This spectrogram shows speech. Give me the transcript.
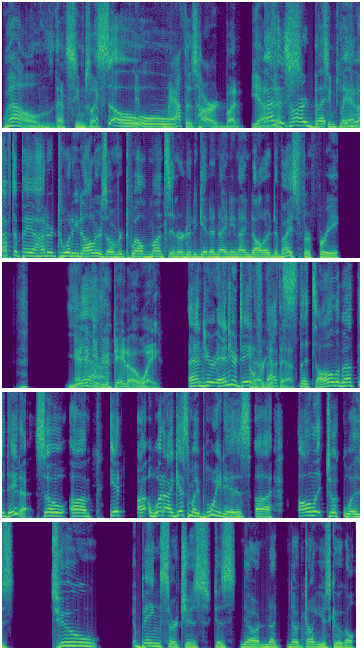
Well, that seems like so it, math is hard, but yeah, math is hard, but, but you up. have to pay $120 over 12 months in order to get a $99 device for free. Yeah. And to give your data away. And your and your data. That's that. that's all about the data. So um it uh, what I guess my point is uh all it took was two Bing searches because no, no no don't use Google.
